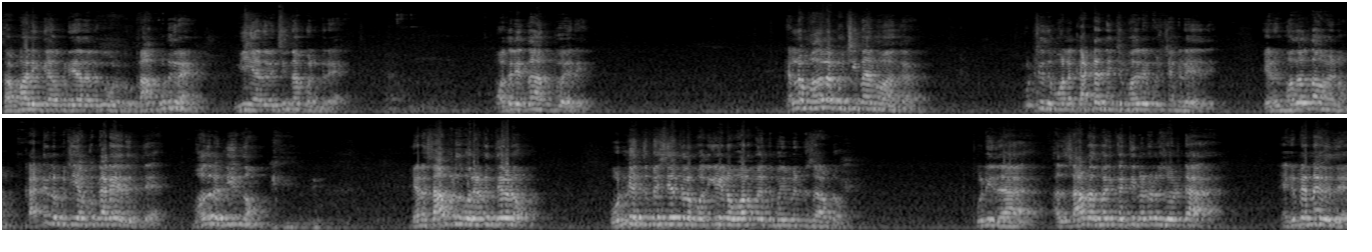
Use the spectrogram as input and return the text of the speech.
சமாளிக்க முடியாத அளவுக்கு கொடுக்கும் நான் கொடுக்குறேன். நீ அதை வச்சு என்ன பண்ற? முதலே தான் அனுப்புவாரு எல்லாம் முதல்ல குச்சிங்கன்னானுவாங்க குடிச்சது முதல்ல கட்டை நெஞ்சு முதலே குடிச்சேன் கிடையாது. எனக்கு முதல்ல தான் வேணும். கட்டையில குச்சி எப்போ கரையா இருக்குது முதல்ல நீந்தோம். ஏன்னா சாப்பிடுறதுக்கு ஒரு இடம் தேடும். ஒன்று எத்து போய் சேத்துல போதிக்க இல்லை ஓரமா எத்து போய் மென்று சாப்பிடும். புரியுதா? அது சாப்பிடாத மாதிரி கத்தி நடுன்னு சொல்லிட்டா. என்கிட்ட என்ன இருக்குது?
